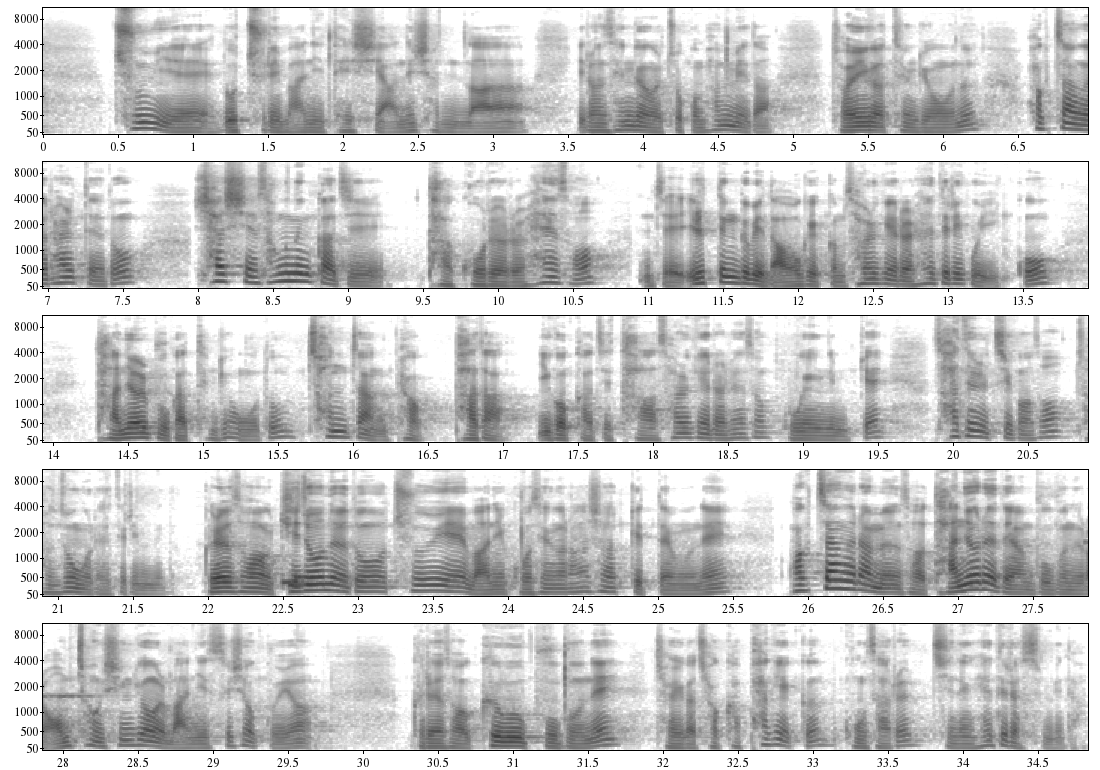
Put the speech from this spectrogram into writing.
추위에 노출이 많이 되시 않으셨나 이런 생각을 조금 합니다. 저희 같은 경우는 확장을 할 때도 샤시의 성능까지 다 고려를 해서 이제 1등급이 나오게끔 설계를 해드리고 있고 단열부 같은 경우도 천장, 벽, 바닥 이것까지 다 설계를 해서 고객님께 사진을 찍어서 전송을 해드립니다. 그래서 기존에도 추위에 많이 고생을 하셨기 때문에 확장을 하면서 단열에 대한 부분을 엄청 신경을 많이 쓰셨고요. 그래서 그 부분에 저희가 적합하게끔 공사를 진행해 드렸습니다.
